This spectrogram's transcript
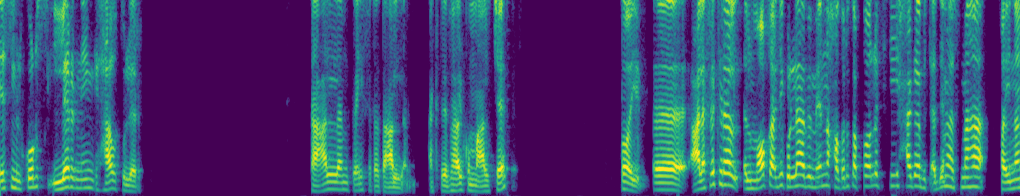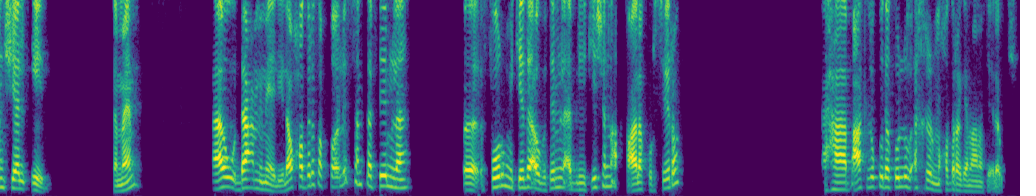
اسم الكورس learning how to learn. تعلم كيف تتعلم. اكتبها لكم مع الشات طيب آه على فكرة المواقع دي كلها بما إن حضرتك طالب في حاجة بتقدمها اسمها financial aid تمام؟ أو دعم مالي. لو حضرتك طالب فأنت بتملى آه form كده أو بتملى application على Coursera. هبعت لكم ده كله في آخر المحاضرة يا جماعة ما تقلقوش.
